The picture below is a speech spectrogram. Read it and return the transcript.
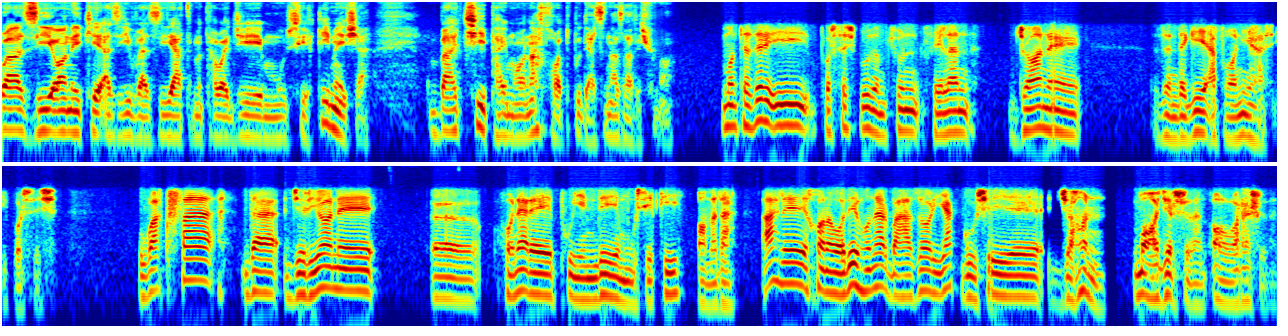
و زیانی که از این وضعیت متوجه موسیقی میشه با چی پیمانه خواد بود از نظر شما؟ منتظر ای پرسش بودم چون فعلا جان زندگی افغانی هست ای پرسش. وقفه در جریان هنر پوینده موسیقی آمده. اهل خانواده هنر به هزار یک گوشه جهان مهاجر شدن آواره شدن.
